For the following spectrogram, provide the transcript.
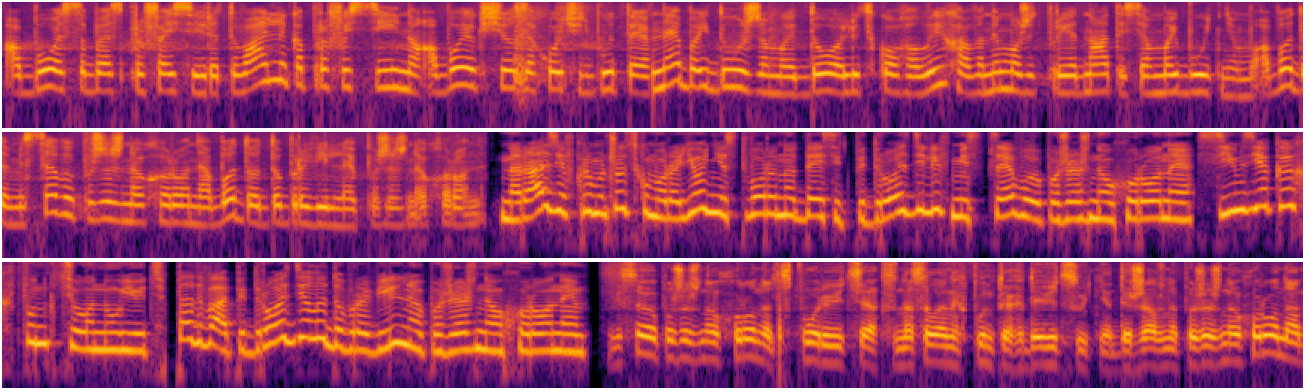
або себе з професією рятувальника професійно, або якщо захочуть бути небайдужими до людського лиха, вони можуть приєднатися в майбутньому або до місцевої пожежної охорони, або до добровільної пожежної охорони. Наразі в Кременчуцькому районі створено 10 підрозділів місцевої пожежної охорони, сім з яких функціонують, та два підрозділи добровільної пожежної охорони. Місцева пожежна охорона створюється в населених пунктах, де відсутня державна пожежна охорона.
